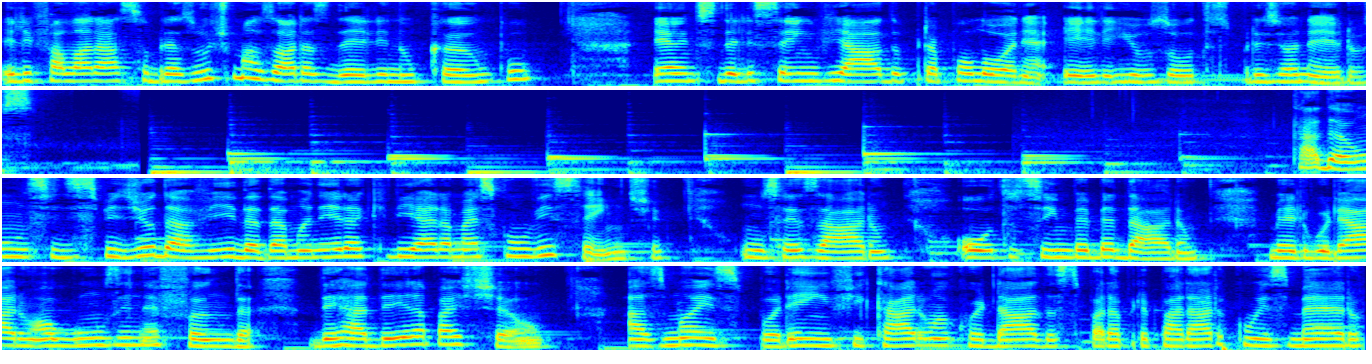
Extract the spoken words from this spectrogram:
ele falará sobre as últimas horas dele no campo antes dele ser enviado para a Polônia, ele e os outros prisioneiros. Cada um se despediu da vida da maneira que lhe era mais convincente. Uns rezaram, outros se embebedaram, mergulharam alguns em nefanda, derradeira paixão. As mães, porém, ficaram acordadas para preparar com esmero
